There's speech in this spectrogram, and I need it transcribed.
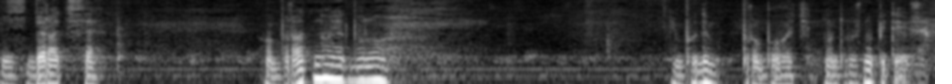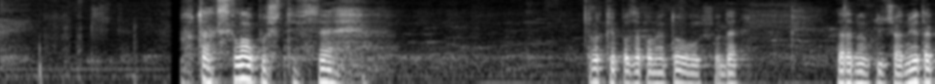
збирати все обратно, як було. І будемо пробувати. Ну, должно піти вже. Так, склав почти все. Трохи позапам'ятовував, що де зараз будемо включати. Ну я так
